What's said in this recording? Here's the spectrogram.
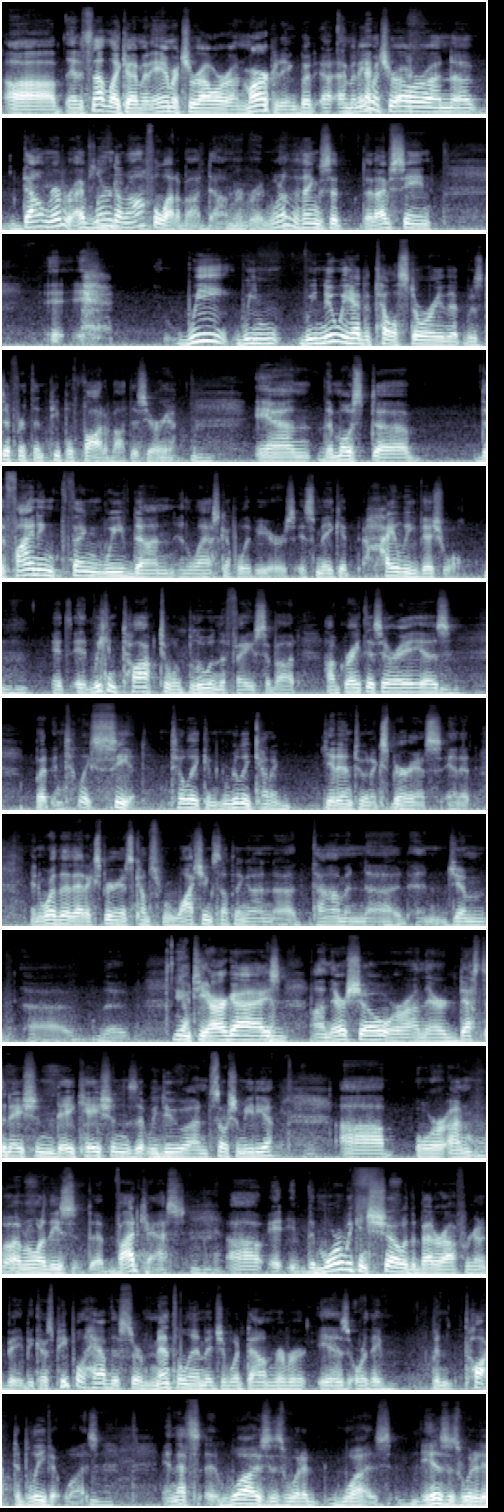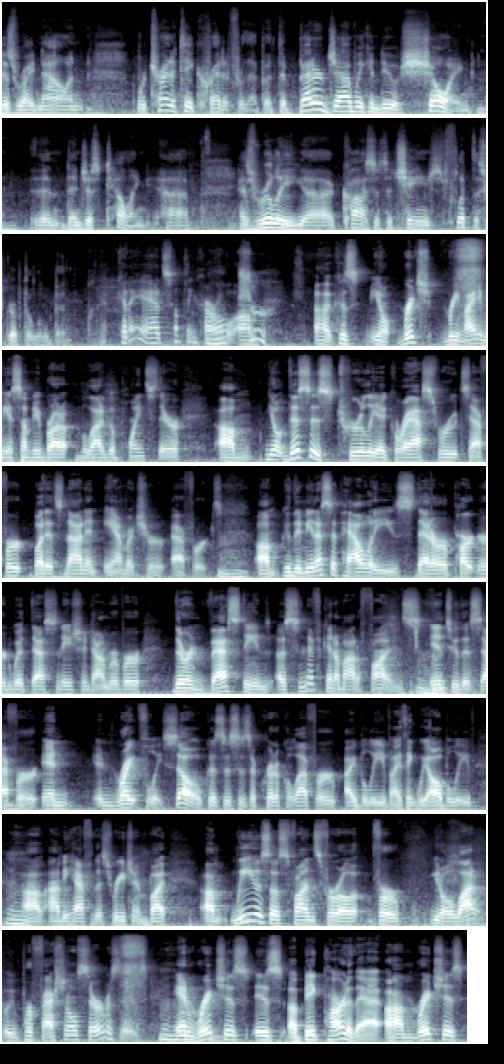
Uh, and it's not like I'm an amateur hour on marketing, but I'm an amateur hour on uh, downriver. I've learned an awful lot about downriver. And one of the things that, that I've seen, eh, we, we, we knew we had to tell a story that was different than people thought about this area. And the most uh, defining thing we've done in the last couple of years is make it highly visual. It, it, we can talk to a blue in the face about how great this area is, but until they see it, until they can really kind of get into an experience in it. And whether that experience comes from watching something on uh, Tom and, uh, and Jim, uh, the Yeah. UTR guys, on their show or on their destination vacations that we do on social media, uh, or on, on one of these uh, vodcasts, uh, it, it- the more we can show, the better off we're going to be because people have this sort of mental image of what downriver is, or they've been taught to believe it was. And that's uh, was is what it was, is is what it is right now, and we're trying to take credit for that. But the better job we can do of showing than, than just telling uh, has really uh, caused us to change, flip the script a little bit. Can I add something, Karl? Mm-hmm. sure. Because you know, Rich reminded me of something. Brought up a lot of good points there. Um, you know, this is truly a grassroots effort, but it's not an amateur effort. Mm-hmm. Um, the municipalities that are partnered with Destination Downriver, they're investing a significant amount of funds Mm-hmm. into this effort, and and rightfully so, because this is a critical effort. I believe. I think we all believe Mm-hmm. uh, on behalf of this region, but. Um, we use those funds for a, for you know a lot of professional services, and Rich is is a big part of that. Um, Rich is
